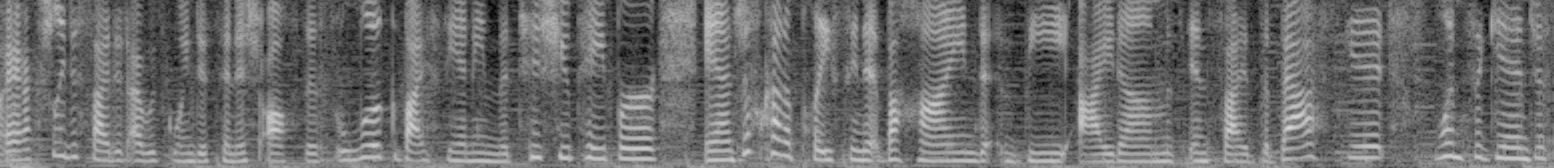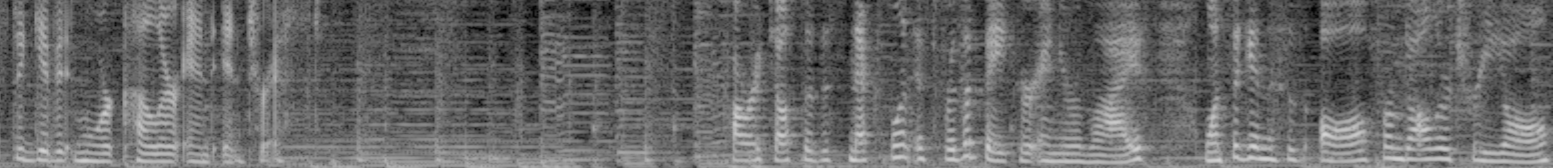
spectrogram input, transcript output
I actually decided I was going to finish off this look by fanning the tissue paper and just kind of placing it behind the items inside the basket. Once again, just to give it more color and interest. All right, y'all, so this next one is for the baker in your life. Once again, this is all from Dollar Tree, y'all.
